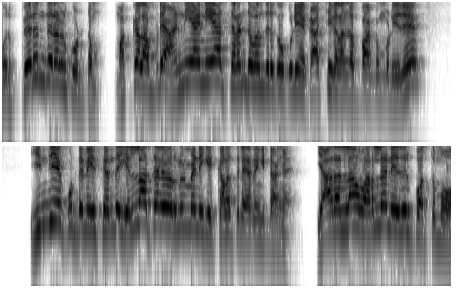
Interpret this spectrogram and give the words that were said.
ஒரு பெருந்திரள் கூட்டம். மக்கள் அப்படியே அந்நிய அணியா திரண்டு வந்திருக்கக்கூடிய காட்சிகள் அங்க பார்க்க முடியுது. இந்திய கூட்டணியை சேர்ந்த எல்லா தலைவர்களுமே இன்னைக்கு களத்துல இறங்கிட்டாங்க. யாரெல்லாம் வரலன்னு எதிர்பார்த்தோமோ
